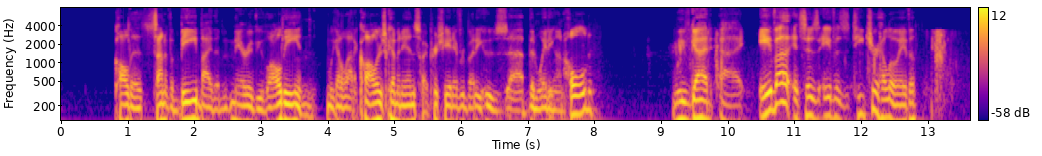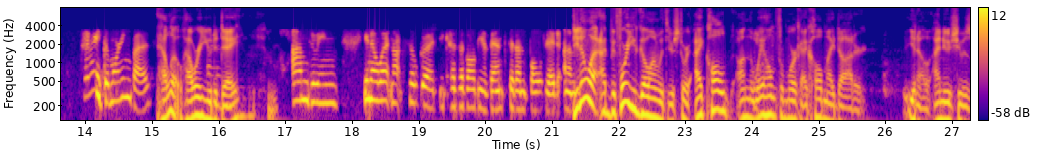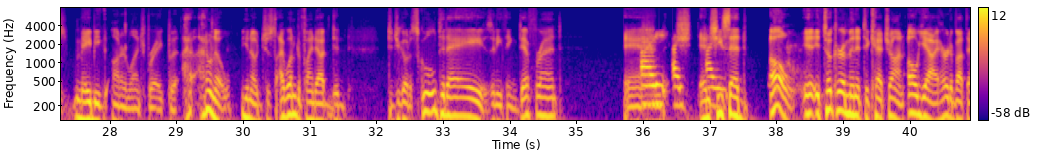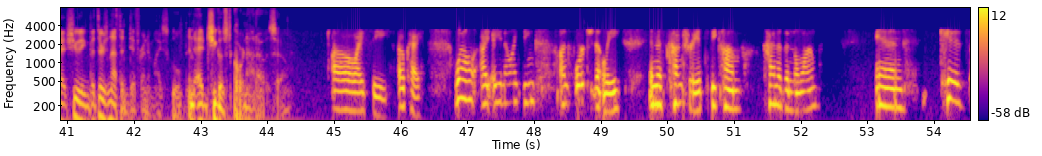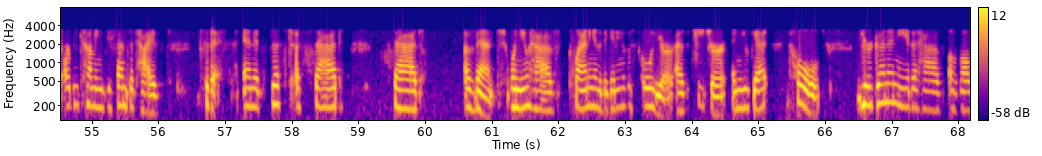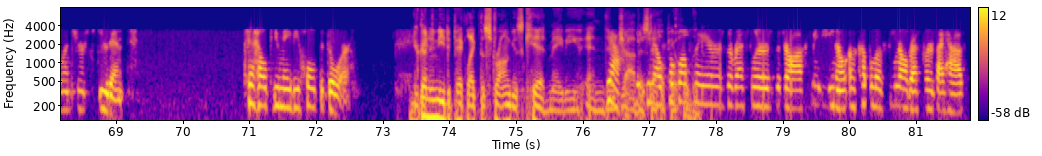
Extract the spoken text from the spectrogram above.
called a son of a bee by the mayor of Uvalde, and we got a lot of callers coming in, so I appreciate everybody who's uh, been waiting on hold. We've got uh, Ava. It says Ava's a teacher. Hello, Ava. Hi, good morning, Buzz. Hello, how are you today? I'm doing, you know what, not so good because of all the events that unfolded. Um, Do you know what? I, before you go on with your story, I called on the way home from work. I called my daughter. You know, I knew she was maybe on her lunch break, but I, I don't know. You know, just I wanted to find out did did you go to school today? Is anything different? And I- I- sh- and she said, "Oh, it, it took her a minute to catch on. Oh yeah, I heard about that shooting, but there's nothing different in my school." And, and she goes to Coronado, so Oh, I see. Okay. Well, I, you know, I think unfortunately in this country it's become kind of the norm, and kids are becoming desensitized to this, and it's just a sad, sad event when you have planning in the beginning of the school year as a teacher, and you get told you're going to need to have a volunteer student to help you maybe hold the door. you're going to need to pick like the strongest kid, maybe, and their job is you to know, help you football the players, the wrestlers, the jocks, maybe you know a couple of female wrestlers I have.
